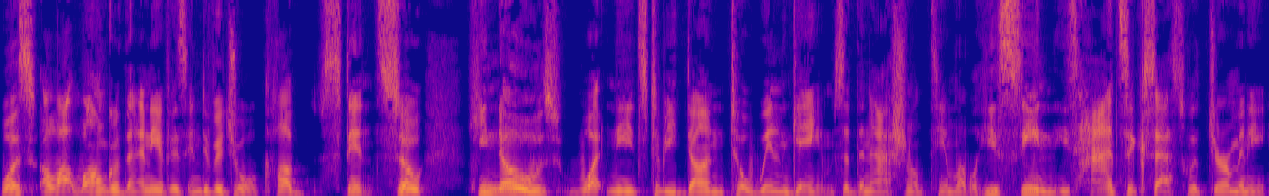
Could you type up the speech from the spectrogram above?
was a lot longer than any of his individual club stints. So he knows what needs to be done to win games at the national team level. He's seen, he's had success with Germany.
